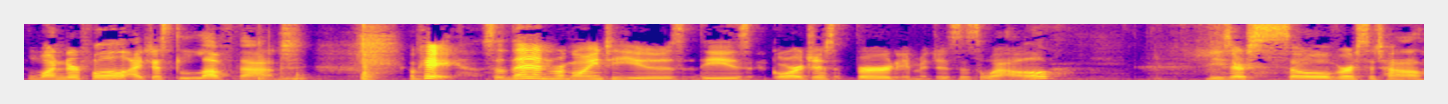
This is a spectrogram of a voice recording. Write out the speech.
wonderful? I just love that. Okay, so then we're going to use these gorgeous bird images as well. These are so versatile,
